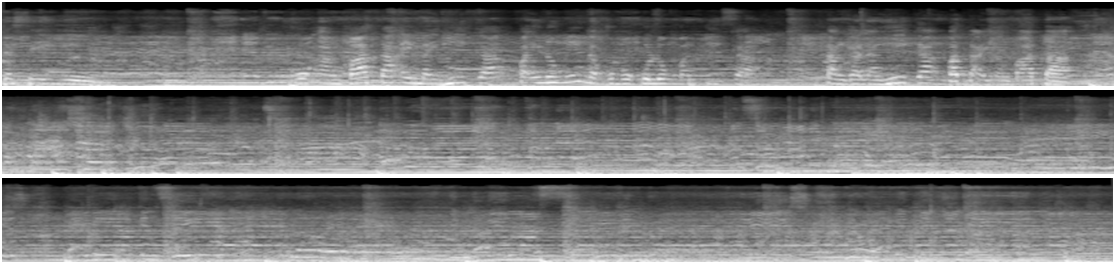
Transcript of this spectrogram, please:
the saying, Kung ang bata ay may hika, painumin na kumukulong mantika. Tanggal ang hika, patay ang bata.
